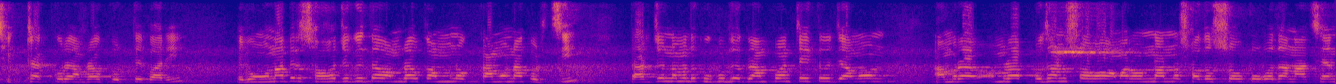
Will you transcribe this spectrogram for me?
ঠিকঠাক করে আমরাও করতে পারি এবং ওনাদের সহযোগিতাও আমরাও কামনা কামনা করছি। তার জন্য আমাদের কুকুরদের গ্রাম পঞ্চায়েতেও যেমন আমরা আমরা প্রধান সহ আমার অন্যান্য সদস্য উপপ্রধান আছেন,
